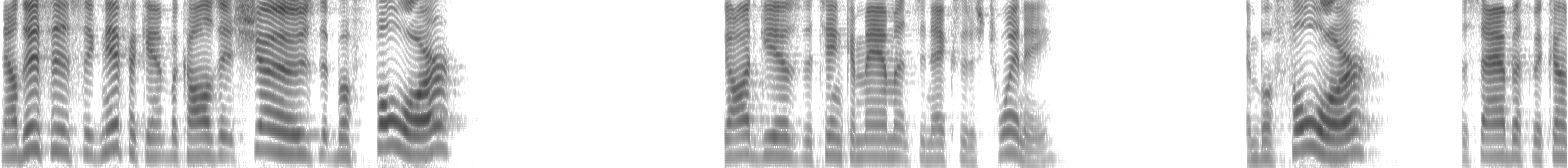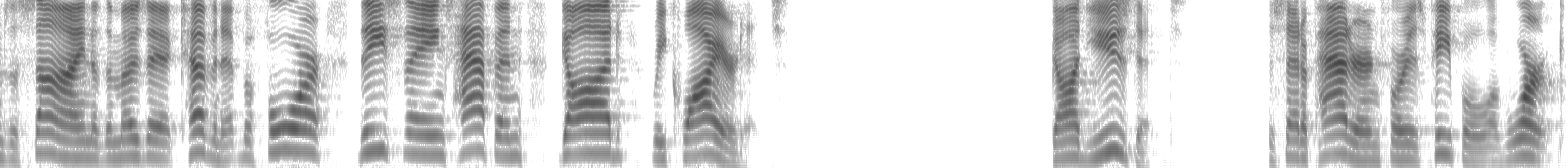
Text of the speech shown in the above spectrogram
Now, this is significant because it shows that before God gives the Ten Commandments in Exodus 20, and before the Sabbath becomes a sign of the Mosaic covenant, before these things happened, God required it. God used it to set a pattern for his people of work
